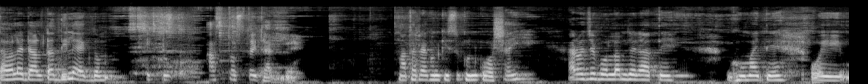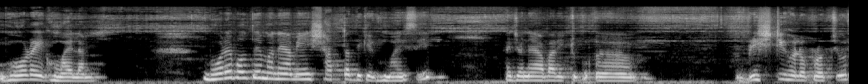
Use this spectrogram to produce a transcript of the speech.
তাহলে ডালটা দিলে একদম একটু আস্তে আস্তেই থাকবে। মাথাটা এখন কিছুক্ষণ কষাই। আর ওই যে বললাম যে রাতে ঘুমাইতে, ওই ভোরে ঘুমাইলাম। ভোরে বলতে মানে আমি সাতটার দিকে ঘুমাইছি। এই জন্য আবার একটু বৃষ্টি হলো প্রচুর।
